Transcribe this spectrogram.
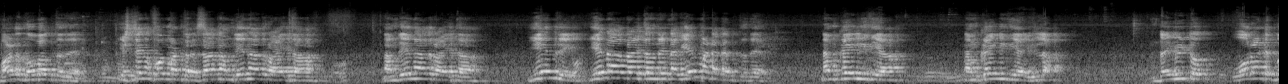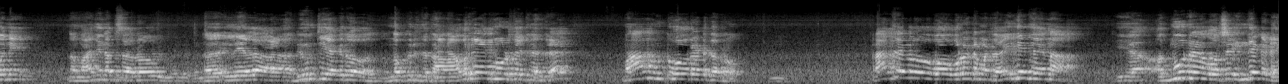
ಭಾಳ ನೋವಾಗ್ತದೆ. ಎಷ್ಟು ಜನ ಫೋನ್ ಮಾಡ್ತಾರೆ? ಸರ್, ನಮ್ದೇನಾದರೂ ಆಯ್ತಾ? ನಮ್ದೇನಾದರೂ ಆಯ್ತಾ? ಏನ್ರಿ? ಏನಾದ್ರೂ ಆಯ್ತು ಅಂದರೆ ನಾವು ಏನು ಮಾಡೋಕ್ಕಾಗ್ತದೆ? ನಮ್ಮ ಕೈಲಿದೆಯಾ? ನಮ್ಮ ಕೈಲಿದೆಯಾ? ಇಲ್ಲ. ದಯವಿಟ್ಟು ಹೋರಾಟಕ್ಕೆ ಬನ್ನಿ. ನಮ್ಮ ಆಂಜನಪ್ಪ ಸಾರು ಇಲ್ಲಿ ಎಲ್ಲ ನಿವೃತ್ತಿಯಾಗಿರೋ ನೌಕರಿ. ನಾನು ಅವ್ರನ್ನೇ ಯಾಕೆ ನೋಡ್ತಾ ಇದ್ದೀನಿ ಅಂದರೆ ಮಾನ ಹುಟ್ಟು ಹೋರಾಟಗಾರರು. ರಾಜ್ಯಗಳು ಹೋರಾಟ ಮಾಡಿದ್ರು. ಐದನೇ ದಿನ, ಈ ಹದಿಮೂರನೇ ವರ್ಷ ಹಿಂದೆ ಕಡೆ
